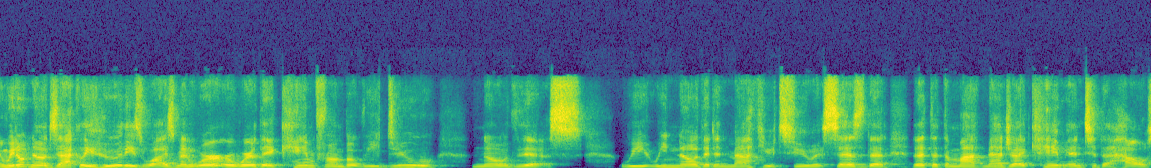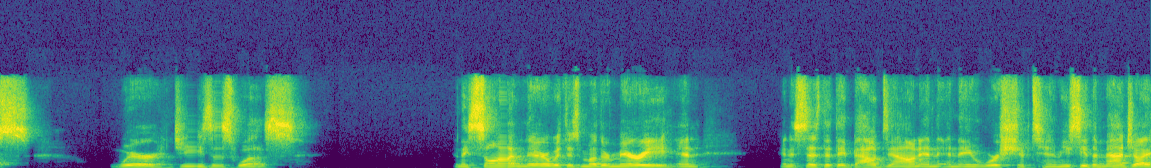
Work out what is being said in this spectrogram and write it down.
And we don't know exactly who these wise men were or where they came from, but we do know this. We, we know that in Matthew 2, it says that, that, that the Magi came into the house where Jesus was. And they saw him there with his mother Mary. And, and it says that they bowed down and, and they worshiped him. You see, the Magi,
